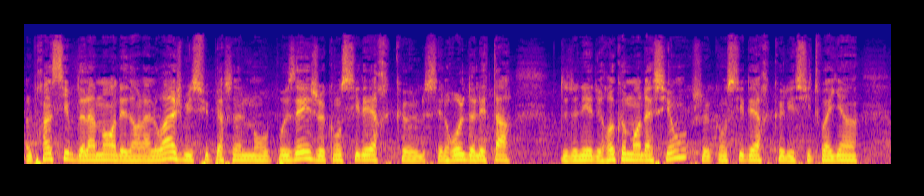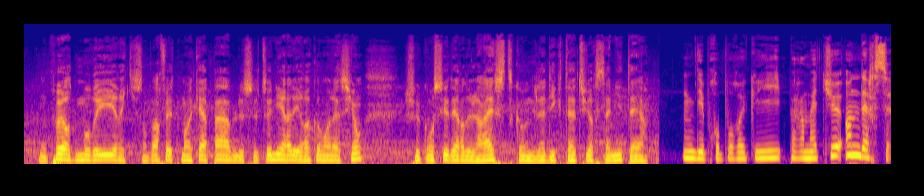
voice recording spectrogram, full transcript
Le principe de l'amende est dans la loi, je m'y suis personnellement opposé. Je considère que c'est le rôle de l'État de donner des recommandations. Je considère que les citoyens ont peur de mourir et qui sont parfaitement capables de se tenir à des recommandations. Je considère de le reste comme de la dictature sanitaire. Des propos recueillis par Mathieu Anderson.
